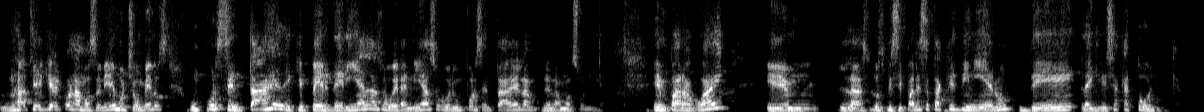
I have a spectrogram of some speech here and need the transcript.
nada tiene que ver con la Amazonía, y mucho menos un porcentaje de que perderían la soberanía sobre un porcentaje de la, de la Amazonía. En Paraguay, eh, los principales ataques vinieron de la Iglesia Católica,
